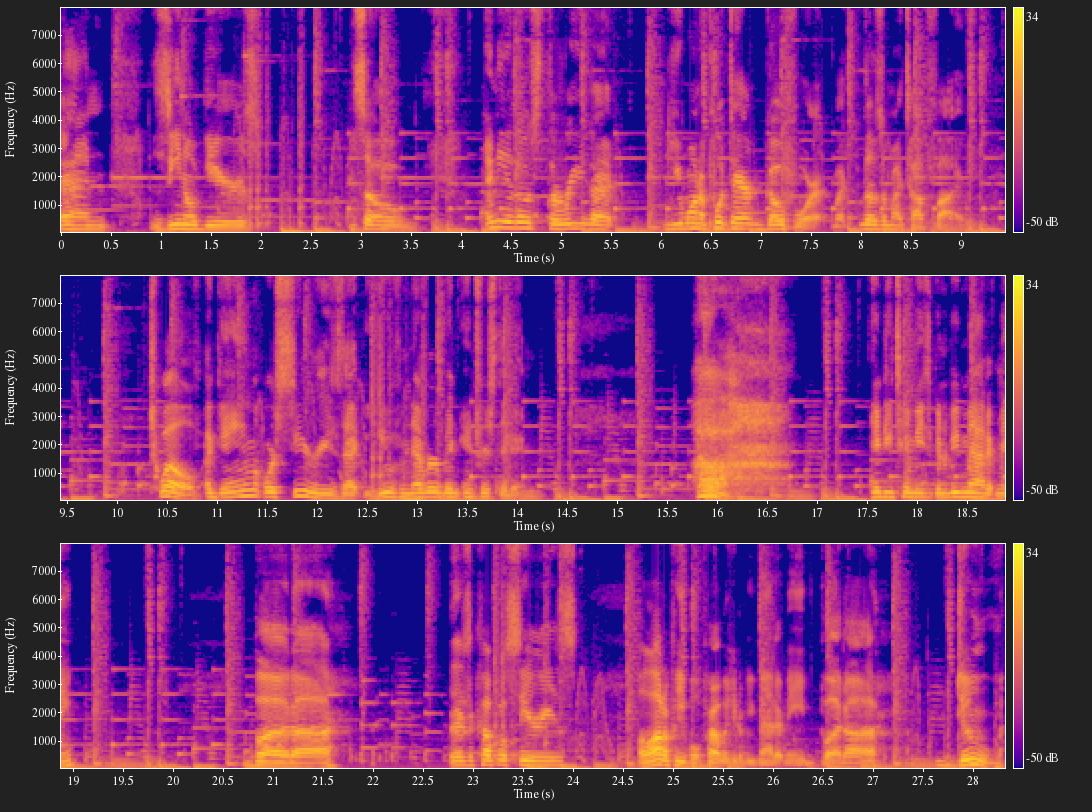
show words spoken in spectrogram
X, Xenogears. So, any of those three that you want to put there, go for it. But those are my top five. 12. A game or series that you've never been interested in. Indie Timmy's gonna be mad at me. But, uh, there's a couple series a lot of people probably gonna be mad at me, but uh, Doom.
